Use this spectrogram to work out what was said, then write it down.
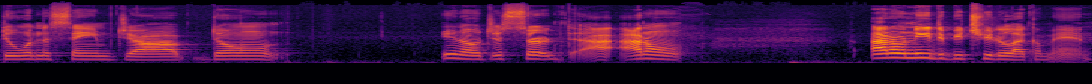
doing the same job. Don't, you know, just certain. I, I don't. I don't need to be treated like a man.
